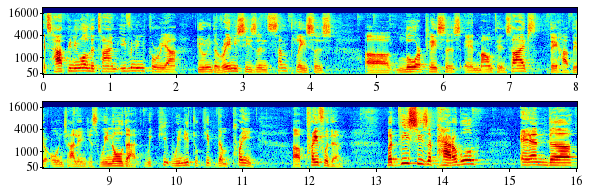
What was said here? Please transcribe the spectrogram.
It's happening all the time, even in Korea during the rainy season. Some places, uh, lower places and mountainsides, they have their own challenges. We know that. We, keep, we need to keep them praying, uh, pray for them. But this is a parable, and the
